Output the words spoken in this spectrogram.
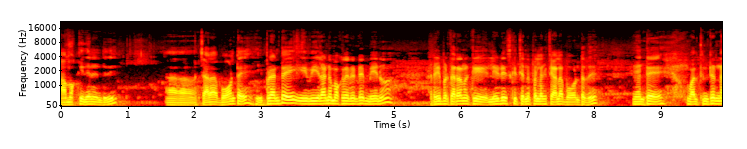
ఆ మొక్క ఇదేనండి ఇది. చాలా బాగుంటాయి. ఇప్పుడంటే ఇవి ఇలాంటి మొక్కలు ఏంటంటే మెయిన్ రేపటి తరానికి లేడీస్కి చిన్నపిల్లలకి చాలా బాగుంటుంది. ఏంటంటే వాళ్ళు తింటున్న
